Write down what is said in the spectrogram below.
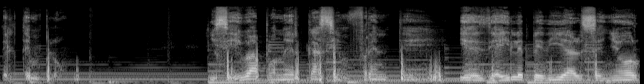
del templo. Y se iba a poner casi enfrente y desde ahí le pedía al Señor,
